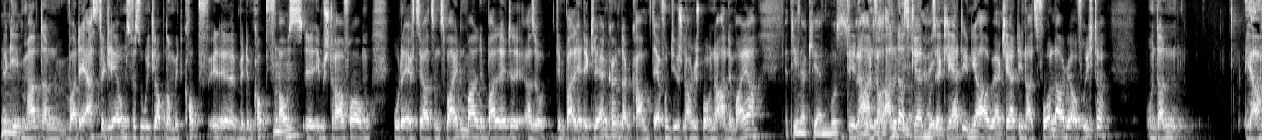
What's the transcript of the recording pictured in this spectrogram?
mhm. ergeben hat. Dann war der erste Klärungsversuch, ich glaube noch mit Kopf, äh, mit dem Kopf mhm. aus äh, im Strafraum, wo der FCA zum zweiten Mal den Ball hätte, also den Ball hätte klären können. Dann kam der von dir schon angesprochene Arne Meyer. Den erklären muss. Den er also einfach anders klären muss. Erklärt ihn ja, aber erklärt ihn als Vorlage auf Richter. Und dann, ja,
